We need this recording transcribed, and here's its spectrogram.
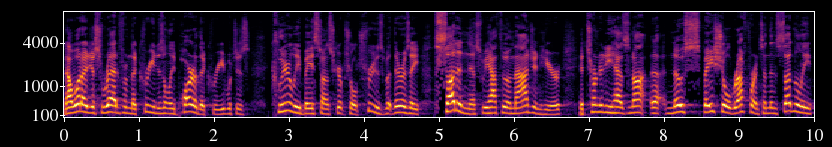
Now, what I just read from the creed is only part of the creed, which is clearly based on scriptural truths, but there is a suddenness we have to imagine here. Eternity has not, uh, no spatial reference, and then suddenly,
